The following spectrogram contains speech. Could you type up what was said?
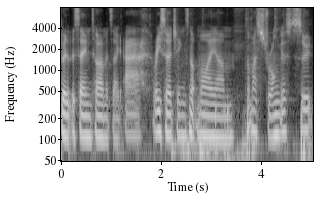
But at the same time, it's like ah, researching is not my um not my strongest suit.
